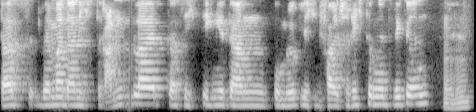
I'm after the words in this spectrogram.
dass, wenn man da nicht dran bleibt, dass sich Dinge dann womöglich in falsche Richtung entwickeln. Mhm.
